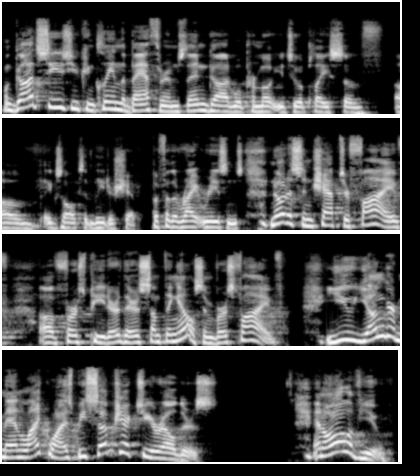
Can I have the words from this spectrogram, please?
When God sees you can clean the bathrooms, then God will promote you to a place of, of exalted leadership, but for the right reasons. Notice in chapter 5 of 1 Peter, there's something else in verse 5. You younger men likewise be subject to your elders. And all of you,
